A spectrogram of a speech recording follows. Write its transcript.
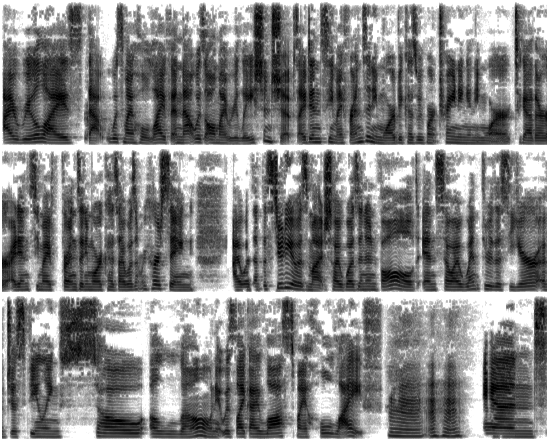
I realized that was my whole life and that was all my relationships. I didn't see my friends anymore because we weren't training anymore together. I didn't see my friends anymore because I wasn't rehearsing. I wasn't at the studio as much, so I wasn't involved. And so I went through this year of just feeling so alone. It was like I lost my whole life. Mm-hmm. mm-hmm. And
